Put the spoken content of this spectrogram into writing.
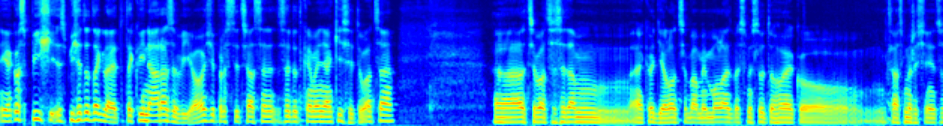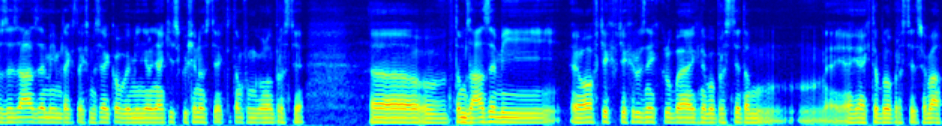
Jako spíš, spíš je to takhle, je to takový nárazový, jo? že prostě třeba se, se dotkneme nějaký situace, třeba co se tam jako dělo třeba mimo let ve smyslu toho, jako třeba jsme řešili něco se zázemím, tak, tak jsme si jako vyměnili nějaké zkušenosti, jak to tam fungovalo prostě eh, v tom zázemí, jo, v těch, v těch různých klubech, nebo prostě tam, jak, to bylo prostě třeba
